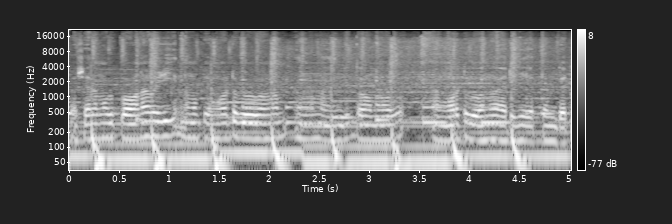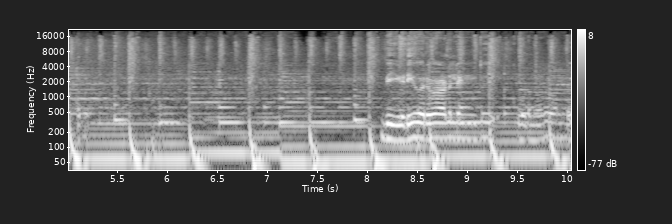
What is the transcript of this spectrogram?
പക്ഷേ നമുക്ക് പോണ വഴി നമുക്ക് എങ്ങോട്ട് പോകണം എന്ന് മൈൻഡിൽ തോന്നുന്നത് അങ്ങോട്ട് പോകുന്നതായിരിക്കും ഏറ്റവും ബെറ്റർ വീഡിയോ ഒരുപാട് ലെങ്ത് കൂടുന്നത് കൊണ്ട്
